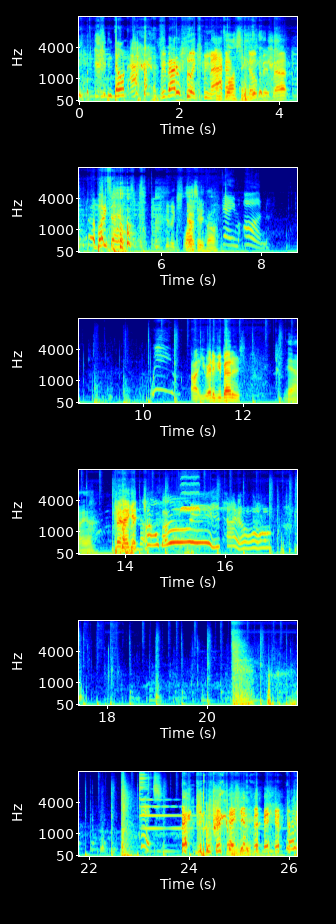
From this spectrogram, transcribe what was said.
Don't ask. We better look mad I'm flossing. stupid, bro. Uh, Buddy said. You look Flossing, bro. Game on. Wee. Alright, you ready, V batteries? Yeah, I am. Then I get No. Chobo. Hit. Thank you for taking the hit for me.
